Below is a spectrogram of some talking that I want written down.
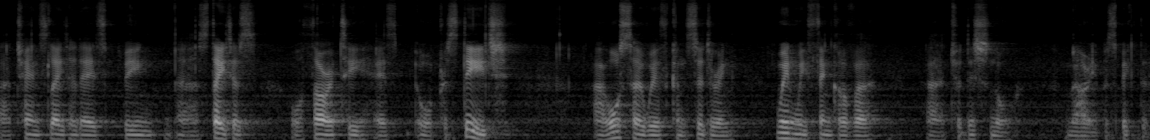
uh, translated as being uh, status, authority, as, or prestige, are also worth considering when we think of a, a traditional Maori perspective.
